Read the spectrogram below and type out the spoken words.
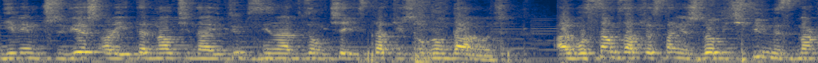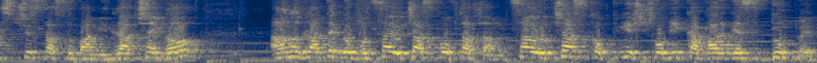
nie wiem czy wiesz, ale internauci na YouTube znienawidzą cię i stracisz oglądalność. Albo sam zaprzestaniesz robić filmy z max 300 subami. Dlaczego? Ano dlatego, bo cały czas powtarzam, cały czas kopiujesz człowieka wargę z dupy.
